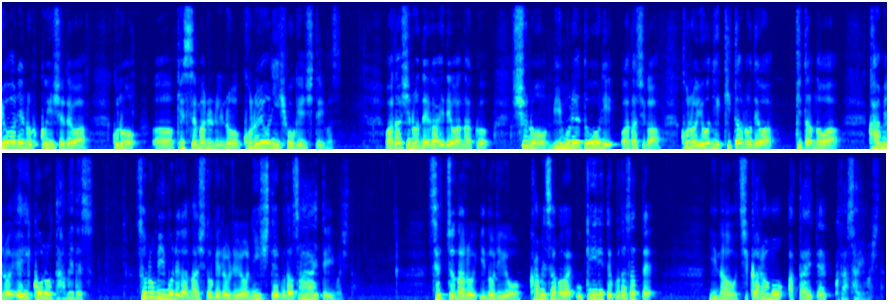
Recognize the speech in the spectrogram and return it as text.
ヨハネの福音書ではこの決戦までの祈りをこのように表現しています。私の願いではなく主の身旨通り私がこの世に来たのでは来たのは神の栄光のためです。その身旨が成し遂げられるようにしてくださいと言いました。切なる祈りを神様が受け入れてくださって担う力も与えてくださいました。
